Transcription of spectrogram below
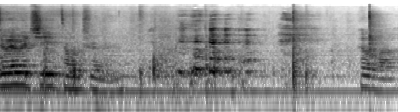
Dvojveći Tom čujem. Hello.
